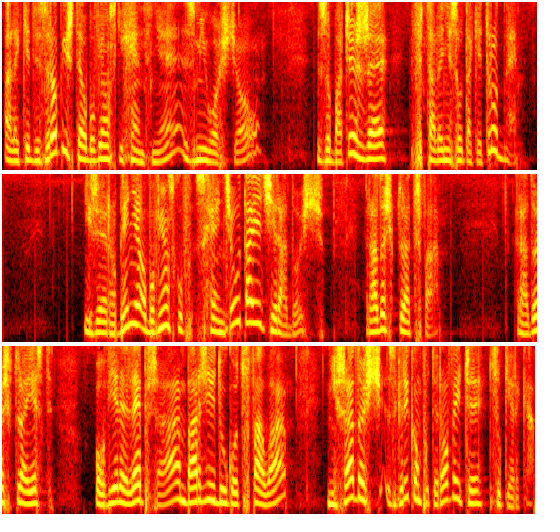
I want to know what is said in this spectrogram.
Ale kiedy zrobisz te obowiązki chętnie, z miłością, zobaczysz, że wcale nie są takie trudne. I że robienie obowiązków z chęcią daje Ci radość. Radość, która trwa. Radość, która jest o wiele lepsza, bardziej długotrwała niż radość z gry komputerowej czy cukierka.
